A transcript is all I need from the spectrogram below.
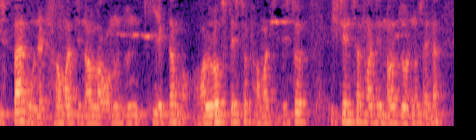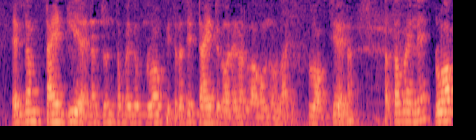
स्पार्क हुने ठाउँमा चाहिँ नलगाउनु जुन कि एकदम हल्लोस् त्यस्तो ठाउँमा चाहिँ त्यस्तो एक्सटेन्सनमा चाहिँ नजोड्नुहोस् होइन? एकदम टाइटली होइन? जुन तपाईँको प्लगभित्र चाहिँ टाइट गरेर लगाउनु होला प्लग चाहिँ होइन? र तपाईँले प्लग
